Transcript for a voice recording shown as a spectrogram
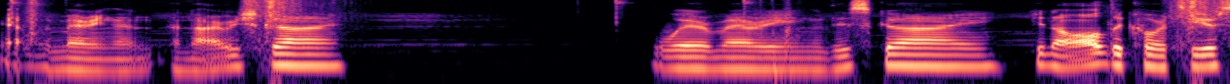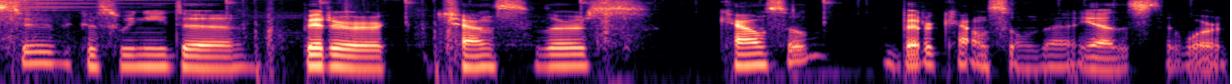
Yeah, we're marrying an, an Irish guy. We're marrying this guy. You know, all the courtiers too, because we need a better chancellor's council. Better council, that, yeah, that's the word.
